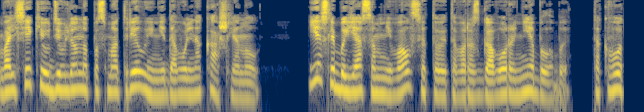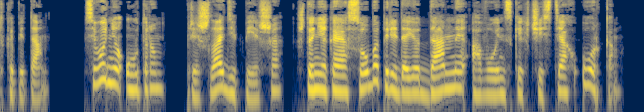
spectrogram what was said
Вальсеки удивленно посмотрел и недовольно кашлянул. Если бы я сомневался, то этого разговора не было бы. Так вот, капитан, сегодня утром пришла депеша, что некая особа передает данные о воинских частях оркам.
